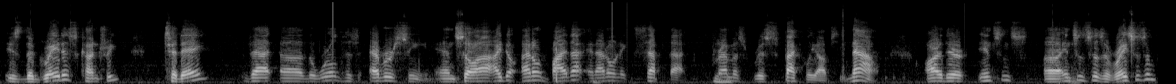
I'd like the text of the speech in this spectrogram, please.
is the greatest country today that uh, the world has ever seen, and so I, I, don't I don't buy that, and I don't accept that premise mm-hmm. respectfully. Obviously, now are there instance, uh, instances of racism?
